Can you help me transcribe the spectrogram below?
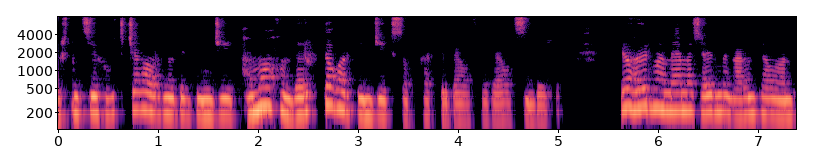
ертөнцийн хөгжиж байгаа орнуудыг дэмжиж, томоохон дөрвтөөгөр дэмжиж гэсэн утгаар тэр байгууллагыг байгуулсан байлээ. Тэгээ 2008-аас 2015 онд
